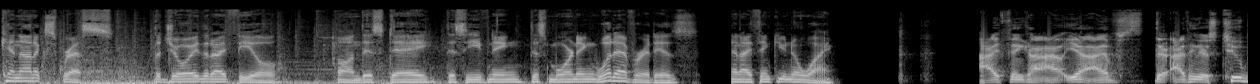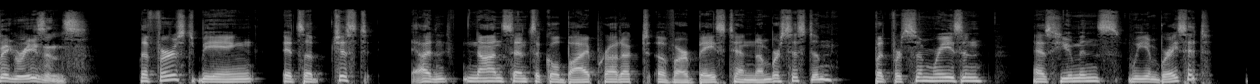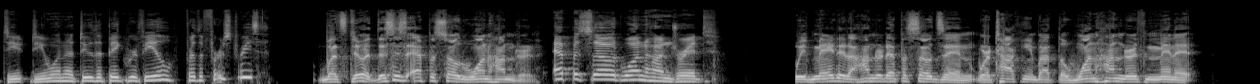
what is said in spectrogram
cannot express the joy that I feel on this day, this evening, this morning, whatever it is. And I think you know why. I think I, I yeah I have there. I think there's two big reasons. The first being it's a just a nonsensical byproduct of our base 10 number system, but for some reason as humans we embrace it. Do you, do you want to do the big reveal for the first reason? Let's do it. This is episode 100. Episode 100. We've made it 100 episodes in. We're talking about the 100th minute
